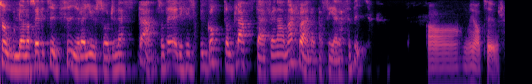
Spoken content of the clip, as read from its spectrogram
solen och så är det typ fyra ljusår till nästa. Så det, det finns gott om plats där för en annan stjärna att passera förbi. Ja, vi har tur.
